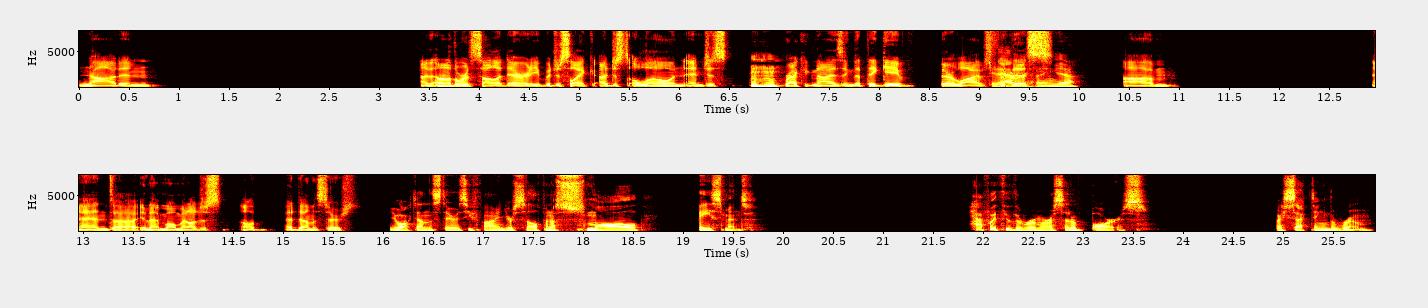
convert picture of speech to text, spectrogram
nod in I don't know the word solidarity, but just like I just alone and just Mm-hmm. recognizing that they gave their lives for everything. this. Yeah. Um, and uh, in that moment, I'll just I'll head down the stairs. You walk down the stairs, you find yourself in a small basement. Halfway through the room are a set of bars, bisecting the room.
